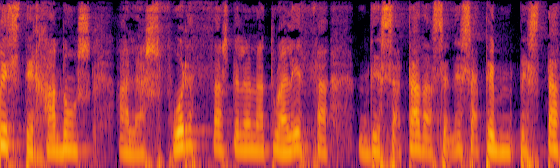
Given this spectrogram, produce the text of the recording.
pues dejamos a las fuerzas de la naturaleza desatadas en esa tempestad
